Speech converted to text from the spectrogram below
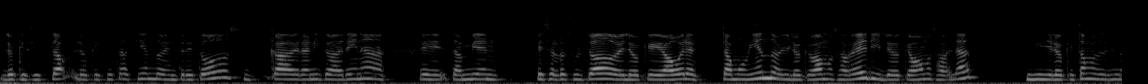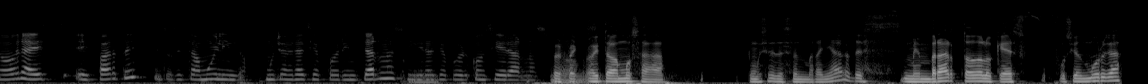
lo que se está lo que se está haciendo entre todos y cada granito de arena eh, también es el resultado de lo que ahora estamos viendo y lo que vamos a ver y lo que vamos a hablar y de lo que estamos haciendo ahora es, es parte, entonces está muy lindo. Muchas gracias por invitarnos y Mm. gracias por considerarnos. Perfecto. Ahorita vamos a, ¿cómo dices? Desenmarañar, desmembrar todo lo que es fu- Fusión Murga.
